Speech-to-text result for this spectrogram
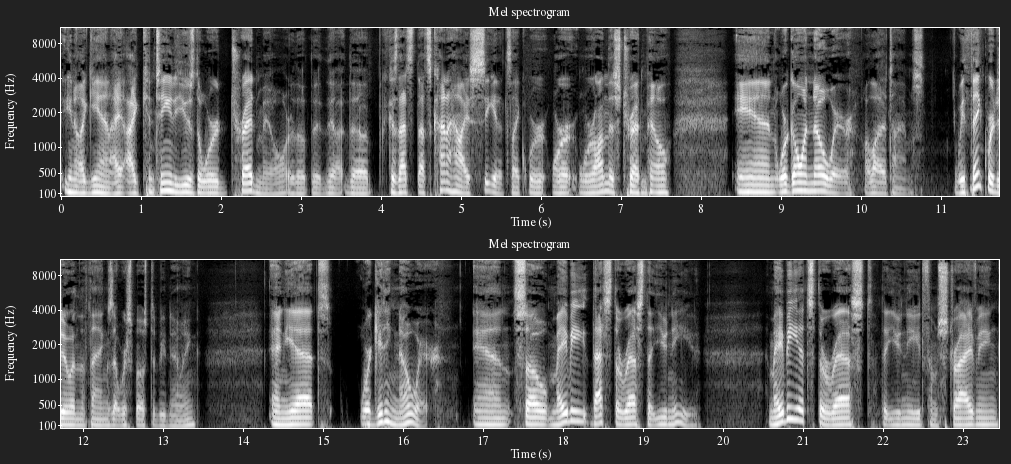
you know again I, I continue to use the word treadmill or the the the, the because that's that's kind of how I see it it's like we're we're we're on this treadmill and we're going nowhere a lot of times we think we're doing the things that we're supposed to be doing, and yet we're getting nowhere. And so maybe that's the rest that you need. Maybe it's the rest that you need from striving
